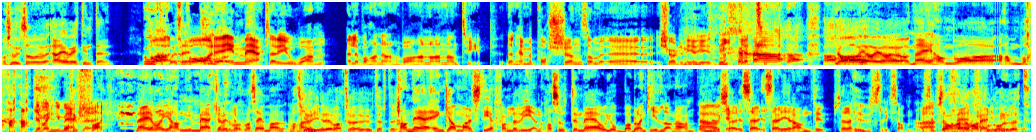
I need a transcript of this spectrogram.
Och så ut som, ja, jag vet inte. Usch, vad Var, säger. var det en mäklare Johan, eller var han, var han någon annan typ? Den här med Porschen som eh, körde ner i diket. Ja, ja, ja, ja. Nej, han var... Han var... Det var ingen mäklare. Nej, det var ingen, han är ingen mäklare. Inte, vad, vad säger man? Vad han, Sköjare va, tror jag är ute efter. han är en gammal Stefan Löfven. Har suttit med och jobbat bland killarna och Ah, nu säl- säljer han typ sådär hus liksom. Alltså, typ Ja, sådär han har varit på golvet.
